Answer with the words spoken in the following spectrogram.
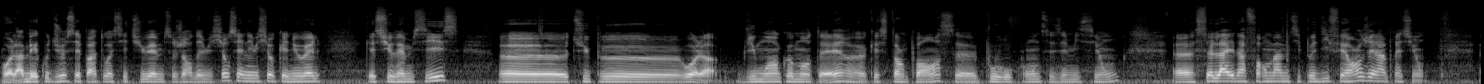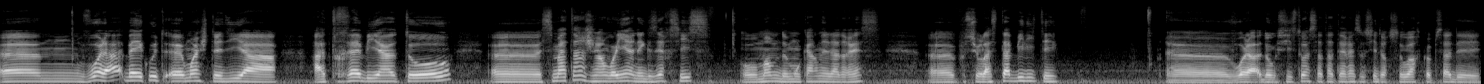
voilà, bah écoute, je sais pas toi si tu aimes ce genre d'émission. C'est une émission qui est nouvelle, qui est sur M6. tu peux, voilà, dis-moi en commentaire qu'est-ce que tu en penses, pour ou contre ces émissions. Celle-là est d'un format un petit peu différent, j'ai l'impression. voilà, bah écoute, moi je te dis à, très bientôt. Euh, ce matin, j'ai envoyé un exercice aux membres de mon carnet d'adresses euh, sur la stabilité. Euh, voilà, donc si toi ça t'intéresse aussi de recevoir comme ça des,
